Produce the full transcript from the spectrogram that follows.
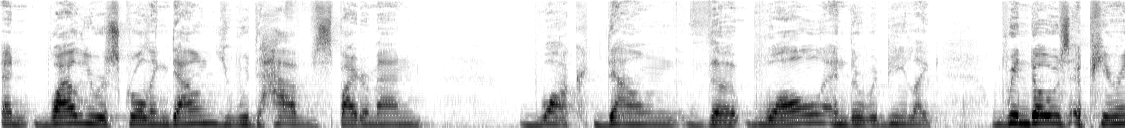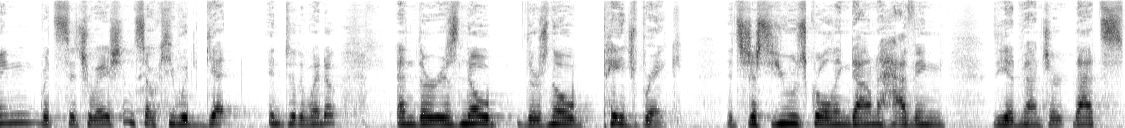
and while you were scrolling down, you would have Spider-Man walk down the wall and there would be like windows appearing with situations. So he would get into the window and there is no there's no page break. It's just you scrolling down having the adventure. That's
